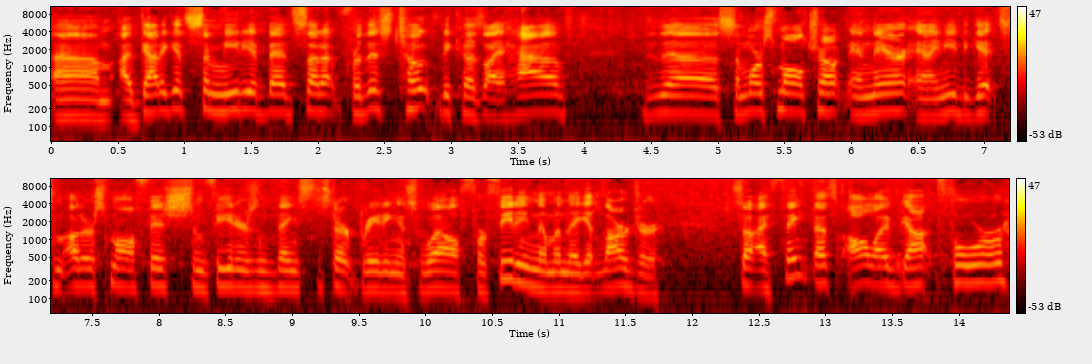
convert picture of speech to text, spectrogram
Um, I've got to get some media beds set up for this tote because I have the, some more small trout in there and I need to get some other small fish, some feeders and things to start breeding as well for feeding them when they get larger. So I think that's all I've got for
